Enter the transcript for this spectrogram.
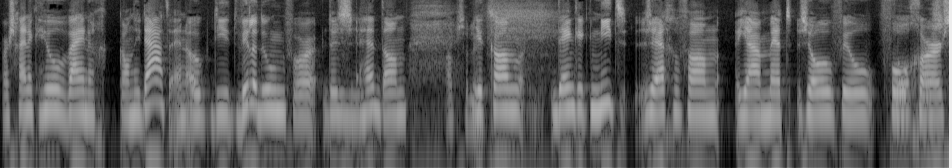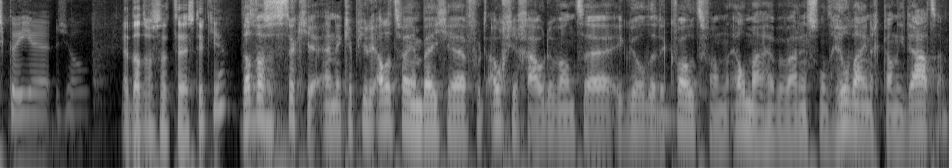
waarschijnlijk heel weinig kandidaten. En ook die het willen doen voor. Dus Mhm. hè, dan Absoluut. je kan denk ik niet zeggen van ja, met zoveel volgers, Volgers. kun je zo. Nou, dat was het eh, stukje. Dat was het stukje. En ik heb jullie alle twee een beetje voor het oogje gehouden. Want eh, ik wilde de quote van Elma hebben waarin stond heel weinig kandidaten.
